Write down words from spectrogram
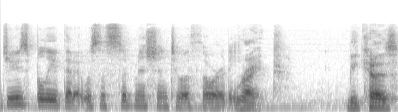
Jews believed that it was a submission to authority. Right. Because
